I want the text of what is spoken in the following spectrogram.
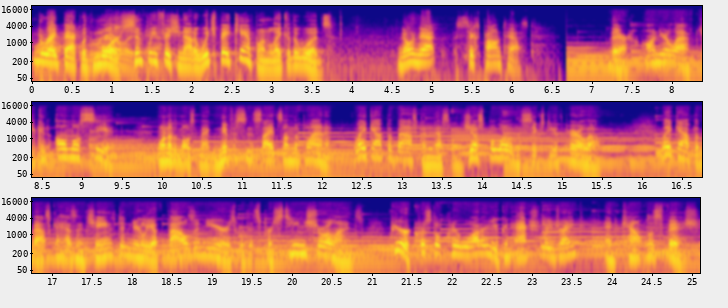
We'll be right back with more Really? Simply Fishing out of Witch Bay Camp on Lake of the Woods. No net, six pound test. There, on your left, you can almost see it. One of the most magnificent sights on the planet, Lake Athabasca nestled just below the 60th parallel. Lake Athabasca hasn't changed in nearly a thousand years with its pristine shorelines, pure crystal clear water you can actually drink, and countless fish.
